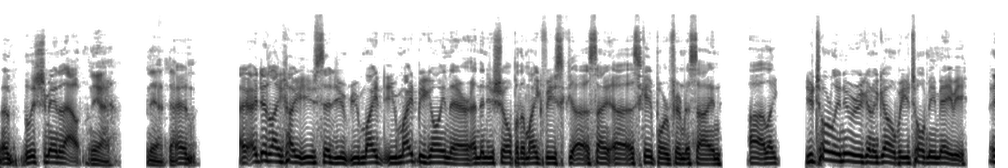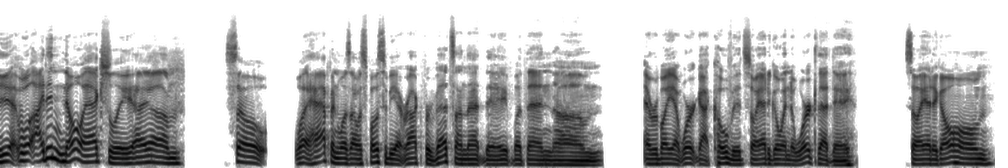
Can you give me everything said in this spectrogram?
At least you made it out. Yeah, yeah, definitely. And I, I did like how you said you, you might you might be going there, and then you show up with a Mike V uh, sign, uh, skateboard for him to sign. Uh, like you totally knew you were gonna go, but you told me maybe. Yeah, well, I didn't know actually. I um, so what happened was I was supposed to be at Rock for Vets on that day, but then um, everybody at work got COVID, so I had to go into work that day. So I had to go home,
